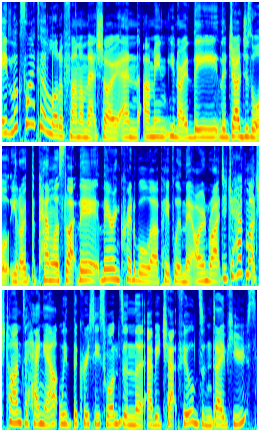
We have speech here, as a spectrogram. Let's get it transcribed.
It looks like a lot of fun on that show, and I mean, you know, the the judges or you know the panelists, like they're they're incredible uh, people in their own right. Did you have much time to hang out with the Chrissie Swans and the Abbie Chatfields and Dave Hughes?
